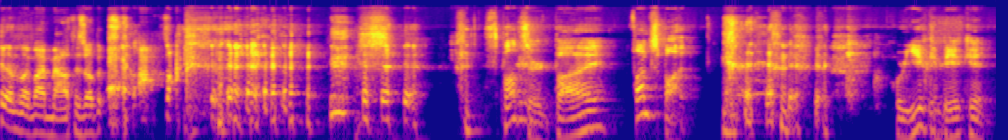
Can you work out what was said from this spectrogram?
I'm like, my mouth is open. Ah, fuck. Sponsored by Fun Spot, where you can be a kid.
